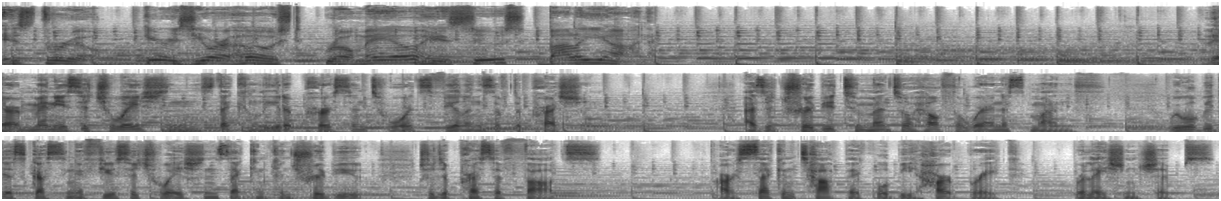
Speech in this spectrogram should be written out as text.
is through. Here is your host, Romeo Jesus Balayan. There are many situations that can lead a person towards feelings of depression. As a tribute to Mental Health Awareness Month, we will be discussing a few situations that can contribute to depressive thoughts. Our second topic will be heartbreak, relationships.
